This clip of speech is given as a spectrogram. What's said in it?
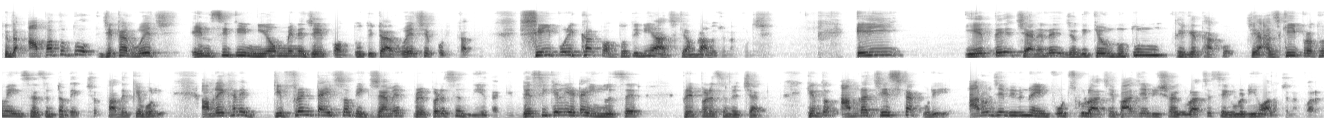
কিন্তু আপাতত যেটা রয়েছে এনসিটি নিয়ম মেনে যে পদ্ধতিটা রয়েছে পরীক্ষাতে, সেই পরীক্ষার পদ্ধতি নিয়ে আজকে আমরা আলোচনা করছি। এই ইয়েতে চ্যানেলে যদি কেউ নতুন থেকে থাকো, যে আজকেই প্রথমে এই সেশনটা দেখছ, তাদেরকে বলি, আমরা এখানে ডিফারেন্ট টাইপস অফ এক্সামের প্রিপারেশন দিয়ে থাকি। বেসিক্যালি এটা ইংলিশের প্রিপারেশনের চ্যানেল কিন্তু আমরা চেষ্টা করি আরও যে বিভিন্ন ইনপুটসগুলো আছে বা যে বিষয়গুলো আছে সেগুলো নিয়েও আলোচনা করার।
